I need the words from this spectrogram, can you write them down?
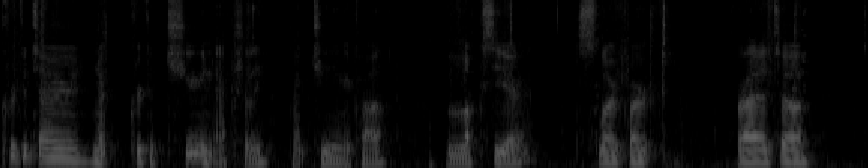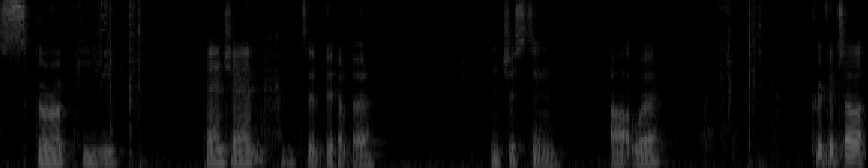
Kricketune, no, Kricketune actually, like tuning a car, Luxio, Slowpoke, Rattata, Skorupi, Pancham, it's a bit of a interesting artwork, Kricketot,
